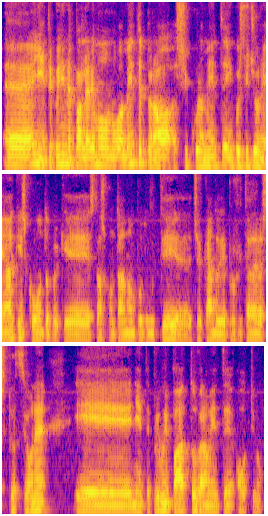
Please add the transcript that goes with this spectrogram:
Eh, e niente, quindi ne parleremo nuovamente, però sicuramente in questi giorni è anche in sconto perché stanno scontando un po' tutti, eh, cercando di approfittare della situazione e niente, primo impatto veramente ottimo.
